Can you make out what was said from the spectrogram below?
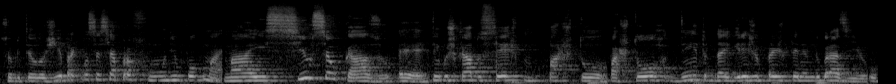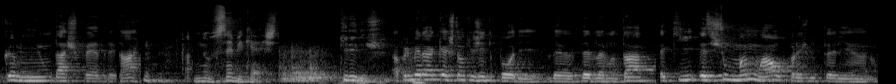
sobre teologia para que você se aprofunde um pouco mais. Mas se o seu caso é tem buscado ser um pastor, pastor dentro da Igreja Presbiteriana do Brasil, o caminho das pedras, tá? No Semicast. Queridos, a primeira questão que a gente pode deve levantar é que existe um manual presbiteriano.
